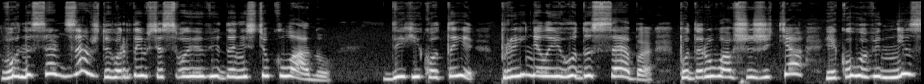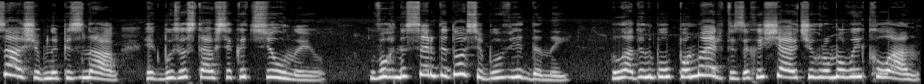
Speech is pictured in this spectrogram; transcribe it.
Вогнесерд завжди гордився своєю відданістю клану. Дикі коти прийняли його до себе, подарувавши життя, якого він ні за що б не пізнав, якби зостався кицюнею. Вогнесерд досі був відданий. Ладен був померти, захищаючи громовий клан.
